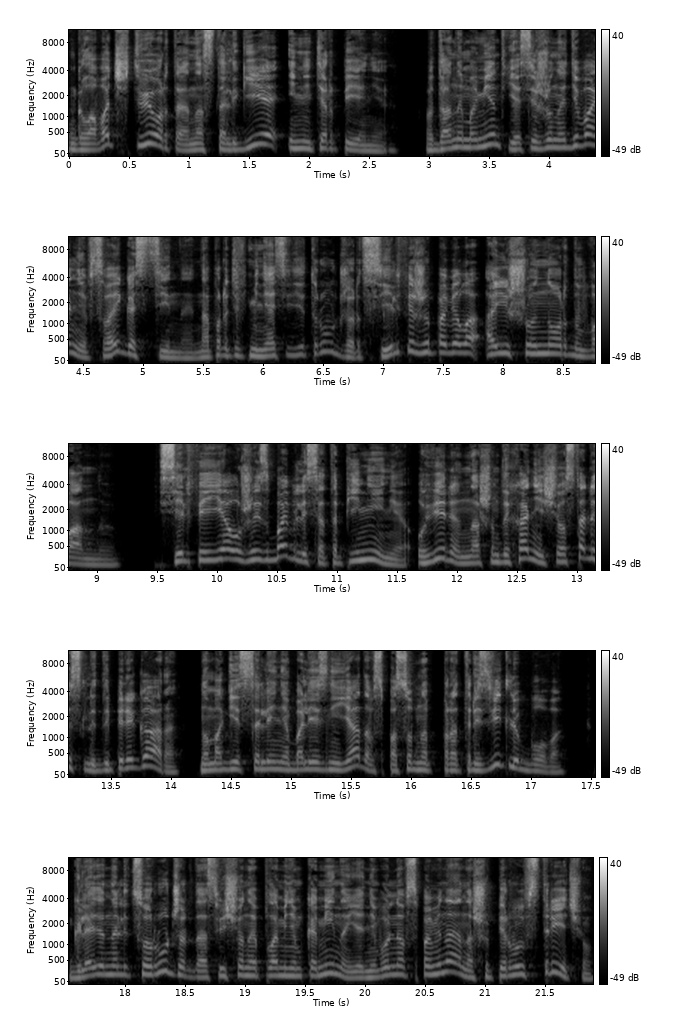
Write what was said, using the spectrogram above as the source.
Глава 4. Ностальгия и нетерпение. В данный момент я сижу на диване в своей гостиной. Напротив меня сидит Руджер. Сильфи же повела Аишу и Норн в ванную. Сильфи и я уже избавились от опьянения. Уверен, в нашем дыхании еще остались следы перегара. Но магия исцеления болезни ядов способна протрезвить любого. Глядя на лицо Руджерда, освещенное пламенем камина, я невольно вспоминаю нашу первую встречу.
